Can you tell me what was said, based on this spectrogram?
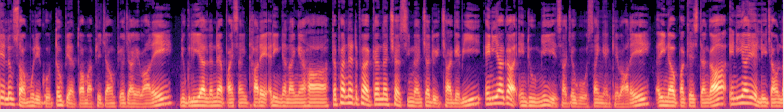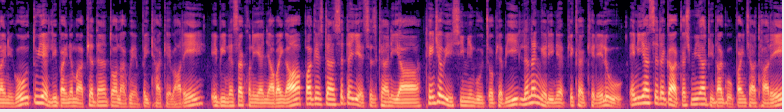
ရဲ့လှုပ်ဆောင်မှုတွေကိုတုံ့ပြန်သွားမှာဖြစ်ကြောင်းပြောကြားခဲ့ပါတယ်။နျူကလ িয়ার လက်နက်ပိုင်ဆိုင်ထားတဲ့အဲ့ဒီနိုင်ငံဟာတစ်ဖက်နဲ့တစ်ဖက်ကန့်သက်ချက်စီမံချက်တွေချခဲ့ပြီးအိန္ဒိယကအင်ဒူမြစ်ရေစာချုပ်ကိုဆိုင်းငံ့ခဲ့ပါတယ်။အဲ့ဒီနောက်ပါကစ္စတန်ကအိန္ဒိယရဲ့လေကြောင်းလိုင်းတွေကိုသူ့ရဲ့လေပိုင်နက်မှာဖျက်ဆီးသွားလာခွင့်ပိတ်ထားခဲ့ပါတယ်။ AP 29ရက်ညပိုင်းကပါကစ္စတန်စစ်တပ်ရဲ့စစ်စခန်းတွေဟာထိန်းချုပ်ရေးစီးမြင့်ကိုကျော်ဖြတ်ပြီးလက်နက်ငယ်တွေနဲ့ပစ်ခတ်ခဲ့တယ်လို့အိန္ဒိယစစ်တပ်ကကက်ရှမီးယားဒေသကိုပိုင်းခြားထားတဲ့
